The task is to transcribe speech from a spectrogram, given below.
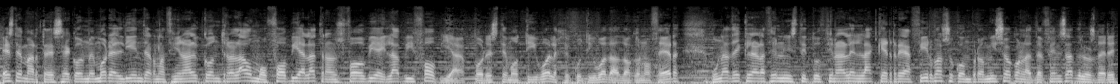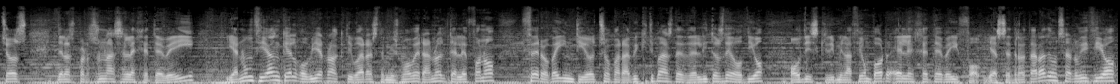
Este martes se conmemora el Día Internacional contra la Homofobia, la Transfobia y la Bifobia. Por este motivo, el Ejecutivo ha dado a conocer una declaración institucional en la que reafirma su compromiso con la defensa de los derechos de las personas LGTBI y anuncian que el Gobierno activará este mismo verano el teléfono 028 para víctimas de delitos de odio o discriminación por LGTBI-fobia. Se tratará de un servicio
